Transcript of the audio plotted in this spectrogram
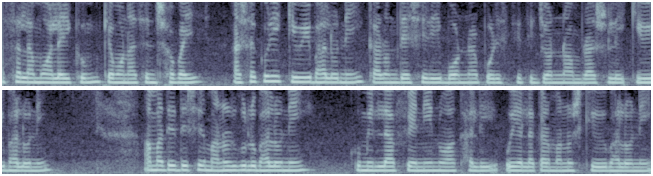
আসসালামু আলাইকুম, কেমন আছেন সবাই? আশা করি কেউই ভালো নেই, কারণ দেশের এই বন্যার পরিস্থিতির জন্য আমরা আসলে কেউই ভালো নেই। আমাদের দেশের মানুষগুলো ভালো নেই, কুমিল্লা, ফেনী, নোয়াখালী, ওই এলাকার মানুষ কেউই ভালো নেই।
